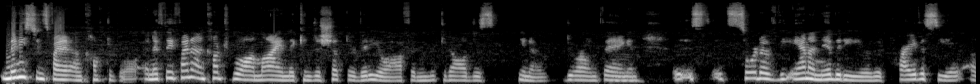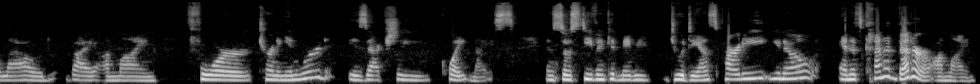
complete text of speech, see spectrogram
Many students find it uncomfortable, and if they find it uncomfortable online, they can just shut their video off, and we can all just you know do our own thing. And it's it's sort of the anonymity or the privacy allowed by online for turning inward is actually quite nice. And so Stephen could maybe do a dance party, you know, and it's kind of better online.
